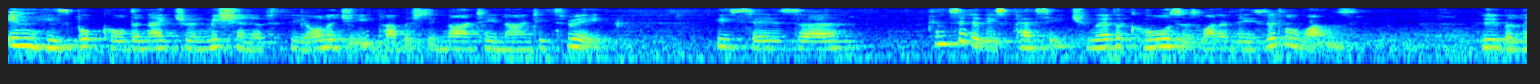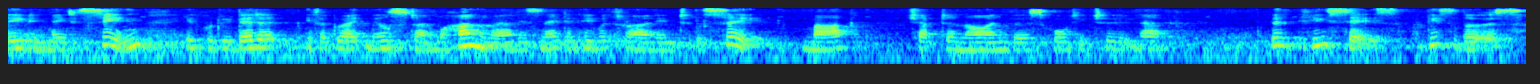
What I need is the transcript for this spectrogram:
in his book called The Nature and Mission of Theology, published in 1993, he says, uh, Consider this passage. Whoever causes one of these little ones who believe in me to sin, it would be better if a great millstone were hung around his neck and he were thrown into the sea. Mark chapter 9, verse 42. Now, he says this verse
